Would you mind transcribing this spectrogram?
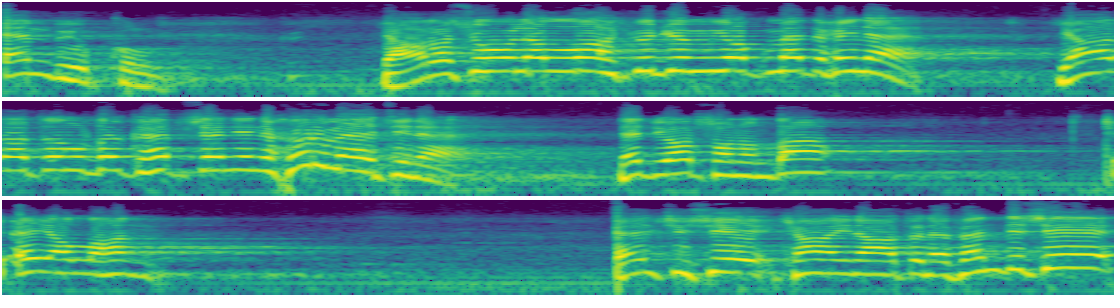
En büyük kul. Ya Resulallah gücüm yok medhine. Yaratıldık hep senin hürmetine. Ne diyor sonunda? Ey Allah'ın elçisi, kainatın efendisi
